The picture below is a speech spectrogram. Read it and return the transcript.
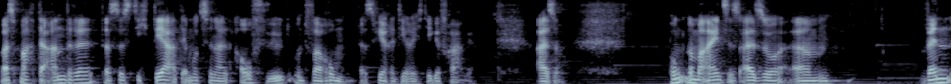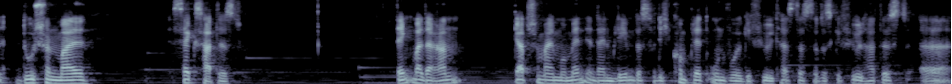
was macht der andere, dass es dich derart emotional aufwühlt und warum? Das wäre die richtige Frage. Also, Punkt Nummer eins ist also, ähm, wenn du schon mal Sex hattest, denk mal daran, gab es schon mal einen Moment in deinem Leben, dass du dich komplett unwohl gefühlt hast, dass du das Gefühl hattest, äh,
